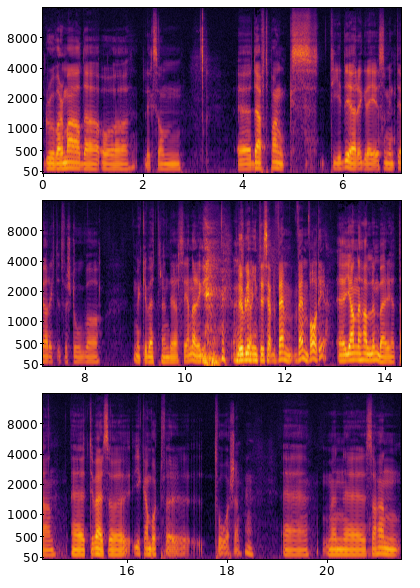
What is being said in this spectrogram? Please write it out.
Groove Armada och liksom eh, Daft Punks tidigare grejer som inte jag riktigt förstod var mycket bättre än deras senare grejer. nu blev jag intresserad. Vem, vem var det? Eh, Janne Hallenberg hette han. Eh, tyvärr så gick han bort för två år sedan. Mm. Eh, men eh, så han,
